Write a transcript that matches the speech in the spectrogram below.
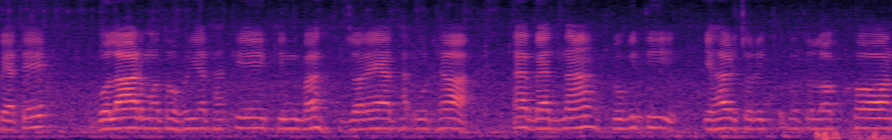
পেটে গোলার মতো হইয়া থাকে কিংবা জ্বরে উঠা বেদনা প্রভৃতি ইহার চরিত্রগত লক্ষণ।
